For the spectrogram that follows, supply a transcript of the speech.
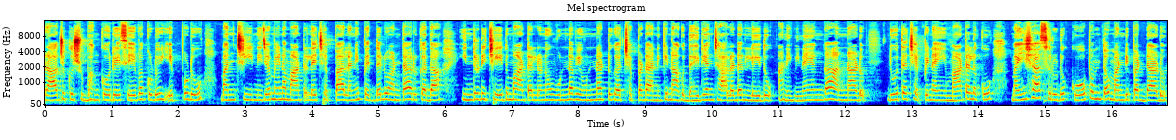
రాజుకు శుభం కోరే సేవకుడు ఎప్పుడు మంచి నిజమైన మాటలే చెప్పాలని పెద్దలు అంటారు కదా. ఇంద్రుడి చేదు మాటలను ఉన్నవి ఉన్నట్టుగా చెప్పడానికి నాకు ధైర్యం చాలడం లేదు అని వినయంగా అన్నాడు. దూత చెప్పిన ఈ మాటలకు మహిషాసురుడు కోపంతో మండిపడ్డాడు.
